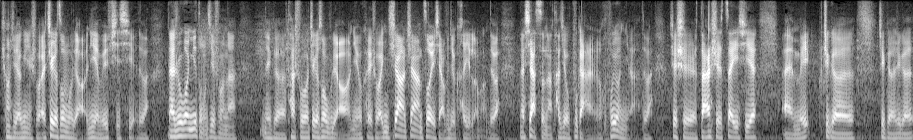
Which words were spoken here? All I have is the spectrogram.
程序员跟你说，哎，这个做不了，你也没脾气，对吧？但如果你懂技术呢？那个他说这个做不了，你又可以说你这样这样做一下不就可以了嘛，对吧？那下次呢他就不敢忽悠你了，对吧？这是当然是在一些哎没这个这个这个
